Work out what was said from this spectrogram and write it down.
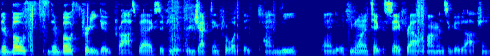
they're both they're both pretty good prospects if you're projecting for what they can be. And if you want to take the safe route, Harmon's a good option.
